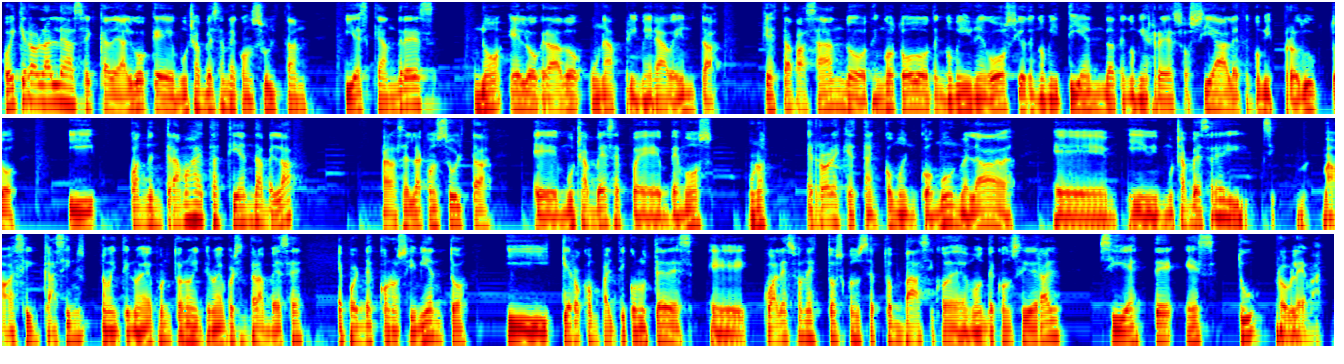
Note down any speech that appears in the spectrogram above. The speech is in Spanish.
Hoy quiero hablarles acerca de algo que muchas veces me consultan y es que Andrés, no he logrado una primera venta. ¿Qué está pasando? Tengo todo, tengo mi negocio, tengo mi tienda, tengo mis redes sociales, tengo mis productos. Y cuando entramos a estas tiendas, ¿verdad? Para hacer la consulta, eh, muchas veces pues vemos unos errores que están como en común, ¿verdad? Eh, y muchas veces, vamos a decir casi 99.99% de las veces es por desconocimiento y quiero compartir con ustedes eh, cuáles son estos conceptos básicos que debemos de considerar si este es tu problema.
